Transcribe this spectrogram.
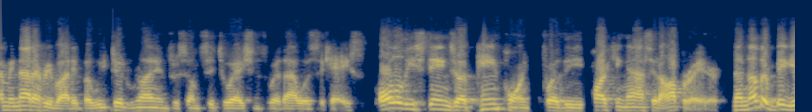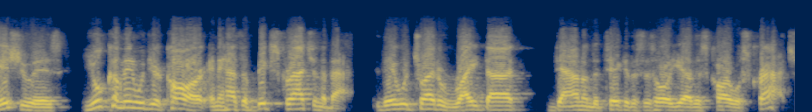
I mean, not everybody, but we did run into some situations where that was the case. All of these things are pain point for the parking asset operator. Another big issue is you'll come in with your car and it has a big scratch in the back. They would try to write that down on the ticket that says, oh, yeah, this car was scratched.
